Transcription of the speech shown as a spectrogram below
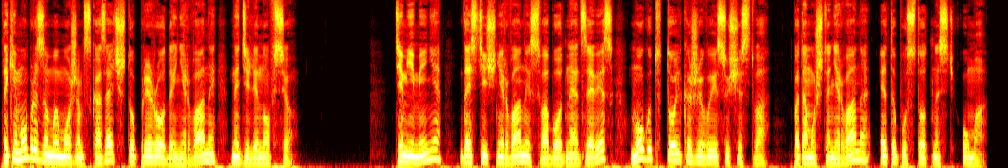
Таким образом, мы можем сказать, что природой нирваны наделено все. Тем не менее, достичь нирваны, свободной от завес, могут только живые существа, потому что нирвана — это пустотность ума.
